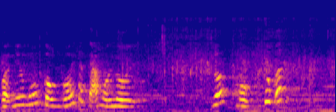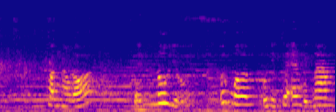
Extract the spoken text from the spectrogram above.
Và Như muốn cùng với tất cả mọi người góp một chút ít phần nào đó để nuôi dưỡng ước mơ của những trẻ em Việt Nam.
